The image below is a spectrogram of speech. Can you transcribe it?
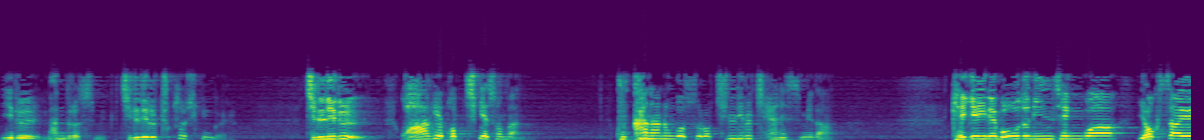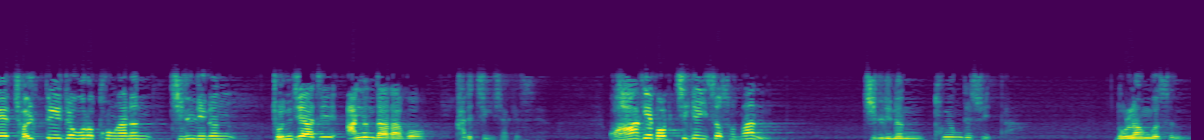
일을 만들었습니까? 진리를 축소시킨 거예요. 진리를 과학의 법칙에서만 국한하는 것으로 진리를 제한했습니다. 개개인의 모든 인생과 역사에 절대적으로 통하는 진리는 존재하지 않는다라고 가르치기 시작했어요. 과학의 법칙에 있어서만 진리는 통용될 수 있다. 놀라운 것은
